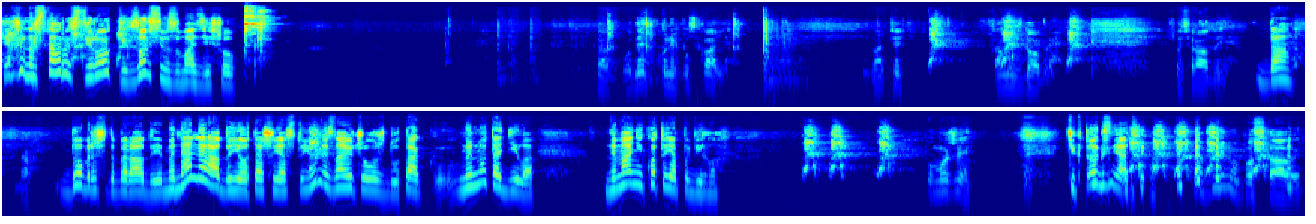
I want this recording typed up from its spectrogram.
ти вже на старості років зовсім з ума зійшов. Так, водичку не пускає. Значить, там ось добре. Щось радує. Да. Да. Добре, що тебе радує. Мене не радує те, що я стою, не знаю, чого жду. Так, минута діла. Нема нікого, то я побігла. Поможи. Тікток зняти. Кабіну поставити.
